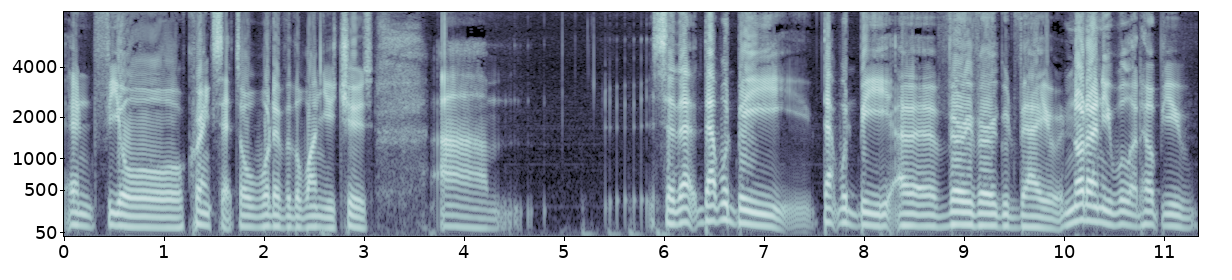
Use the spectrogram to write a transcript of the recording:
and for your cranksets or whatever the one you choose. Um, so that that would be that would be a very very good value. Not only will it help you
